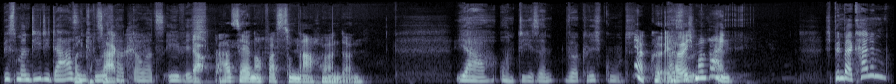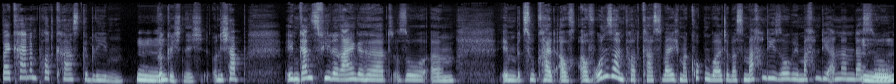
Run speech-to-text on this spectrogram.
bis man die, die da Wollte sind, durch sagen. hat, dauert's ewig. Ja, da hast du ja noch was zum Nachhören dann. Ja, und die sind wirklich gut. Ja, hör Also, ich mal rein. Ich bin bei keinem, bei keinem Podcast geblieben. Mhm. Wirklich nicht. Und ich habe in ganz viele reingehört, so ähm, in Bezug halt auch auf unseren Podcast, weil ich mal gucken wollte, was machen die so, wie machen die anderen das Mhm. so.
